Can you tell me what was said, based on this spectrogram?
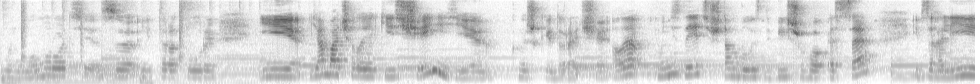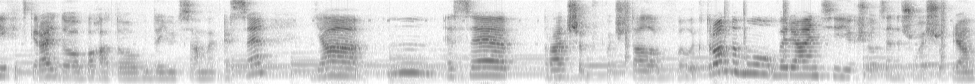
в минулому році з літератури. І я бачила якісь ще її книжки, до речі, але мені здається, що там були здебільшого есе, і взагалі Фіцкеральдо багато видають саме есе. Я есе радше б почитала в електронному варіанті, якщо це не щось, що прям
